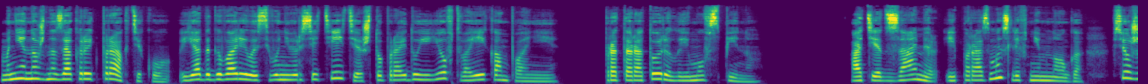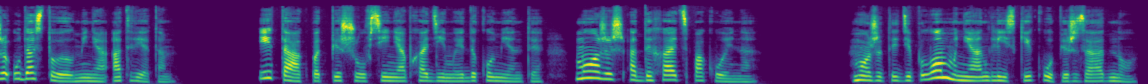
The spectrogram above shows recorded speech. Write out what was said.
мне нужно закрыть практику. Я договорилась в университете, что пройду ее в твоей компании». Протараторила ему в спину. Отец замер и, поразмыслив немного, все же удостоил меня ответом. «И так подпишу все необходимые документы. Можешь отдыхать спокойно. Может, и диплом мне английский купишь заодно?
